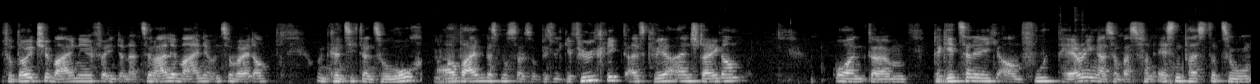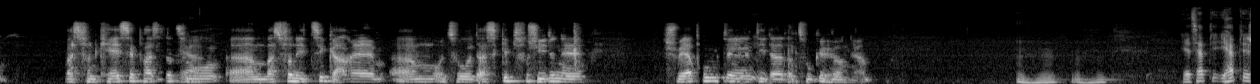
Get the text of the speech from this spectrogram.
für deutsche Weine, für internationale Weine und so weiter und kann sich dann so hocharbeiten, dass man so also ein bisschen Gefühl kriegt als Quereinsteiger. Und ähm, da geht es natürlich auch um Food Pairing, also was von Essen passt dazu, was von Käse passt dazu, ja. ähm, was für eine Zigarre ähm, und so. Das gibt es verschiedene Schwerpunkte, die da dazugehören, ja. Mhm, mh. Jetzt habt ihr, ihr habt ihr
